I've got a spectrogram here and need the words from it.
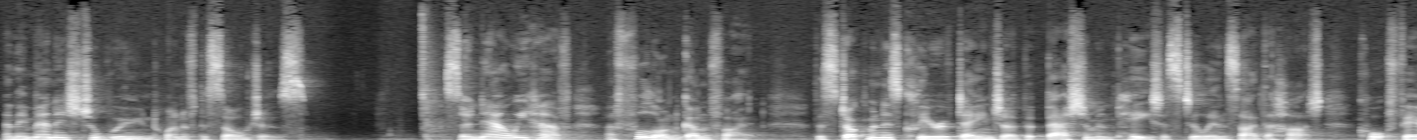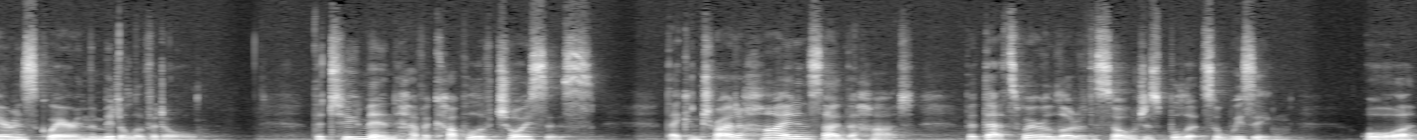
and they manage to wound one of the soldiers. So now we have a full on gunfight. The stockman is clear of danger, but Basham and Pete are still inside the hut, caught fair and square in the middle of it all. The two men have a couple of choices. They can try to hide inside the hut, but that's where a lot of the soldiers' bullets are whizzing. Or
